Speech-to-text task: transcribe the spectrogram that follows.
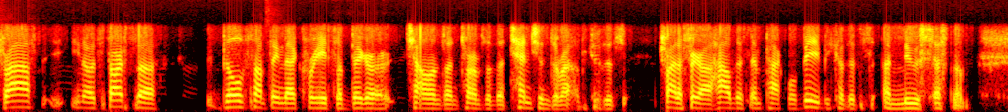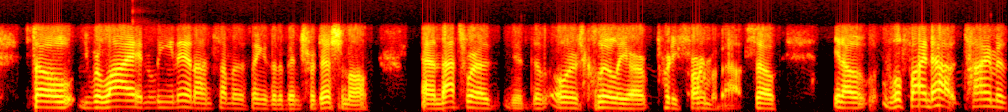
drafts, you know, it starts to build something that creates a bigger challenge in terms of the tensions around because it's trying to figure out how this impact will be because it's a new system. So you rely and lean in on some of the things that have been traditional, and that's where the, owners clearly are pretty firm about. So, you know, we'll find out. Time is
